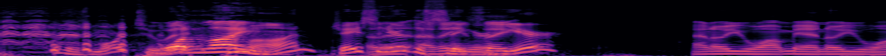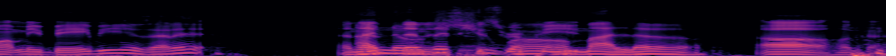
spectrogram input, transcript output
Oh, there's more to it. One line. Come on, Jason, I you're the I singer like- here. I know you want me. I know you want me, baby. Is that it? And I then- know then it that just you gets want my love. Oh, okay.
